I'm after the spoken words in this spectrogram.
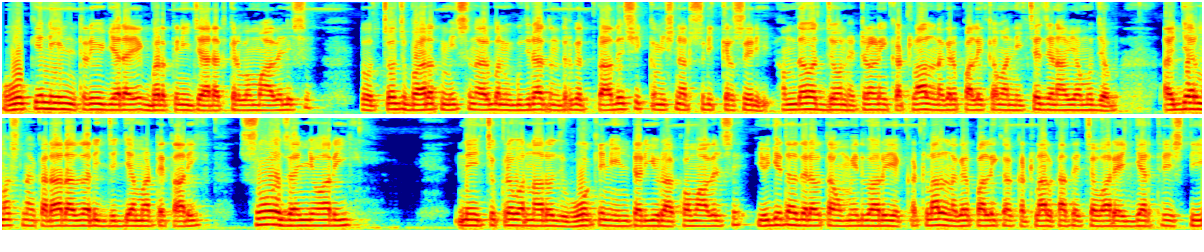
હોકીની ઇન ઇન્ટરવ્યૂ દ્વારા એક ભરતીની જાહેરાત કરવામાં આવેલી છે, તો સ્વચ્છ ભારત મિશન અર્બન ગુજરાત અંતર્ગત પ્રાદેશિક કમિશનર શ્રી કરશેરી અમદાવાદ ઝોન હેઠળની કઠલાલ નગરપાલિકામાં નીચે જણાવ્યા મુજબ, અગિયાર માસના કરાર આધારિત જગ્યા માટે તારીખ સોળ જાન્યુઆરી ને શુક્રવારના રોજ વોક ઇન ઇન્ટરવ્યૂ રાખવામાં આવેલ છે. યોગ્યતા ધરાવતા ઉમેદવારોએ કટલાલ નગરપાલિકા કટલાલ ખાતે સવારે અગિયાર ત્રીસથી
